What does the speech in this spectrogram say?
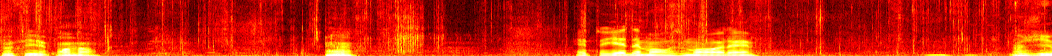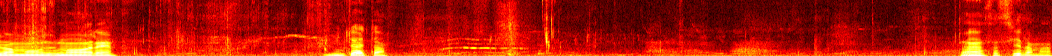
Tu ti ono... Ehm, Eto, jedemo uz more. Uživamo uz more. I to je to. Danas sa sirom, a?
